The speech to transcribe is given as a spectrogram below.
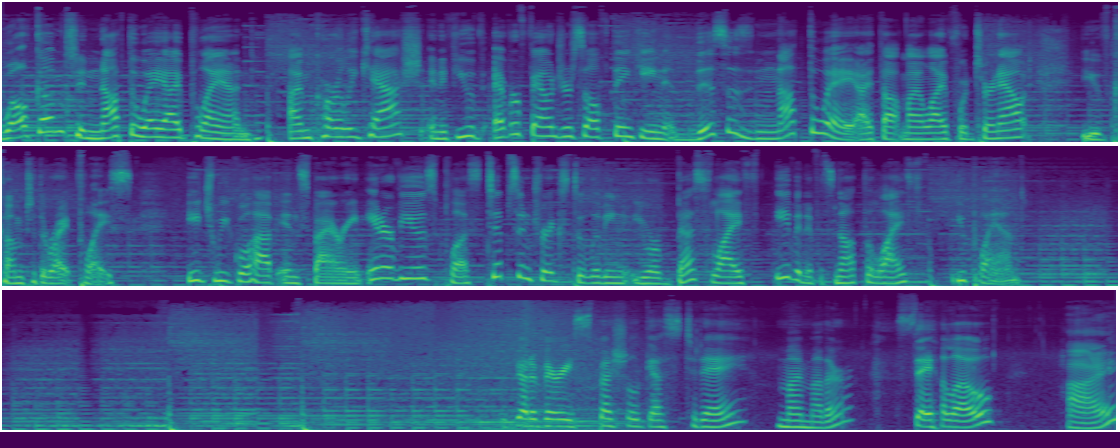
Welcome to Not the Way I Planned. I'm Carly Cash, and if you have ever found yourself thinking, this is not the way I thought my life would turn out, you've come to the right place. Each week, we'll have inspiring interviews, plus tips and tricks to living your best life, even if it's not the life you planned. We've got a very special guest today, my mother. Say hello. Hi.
